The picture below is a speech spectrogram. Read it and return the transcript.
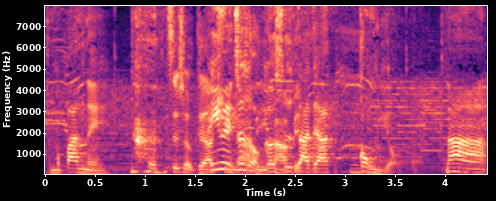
怎么办呢？这首歌因为这首歌是大家共有的。嗯、那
